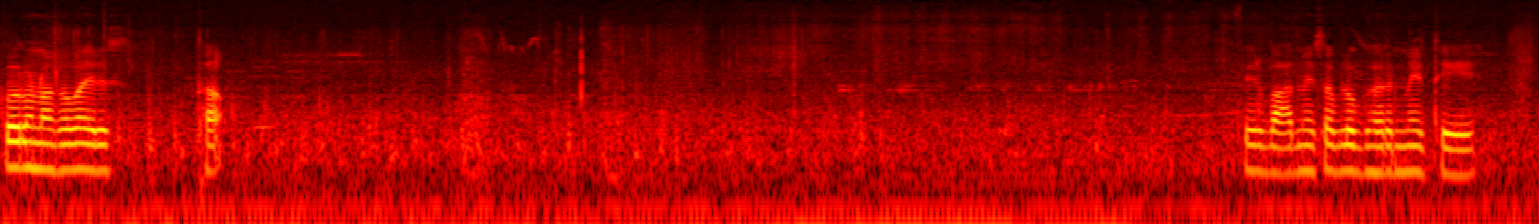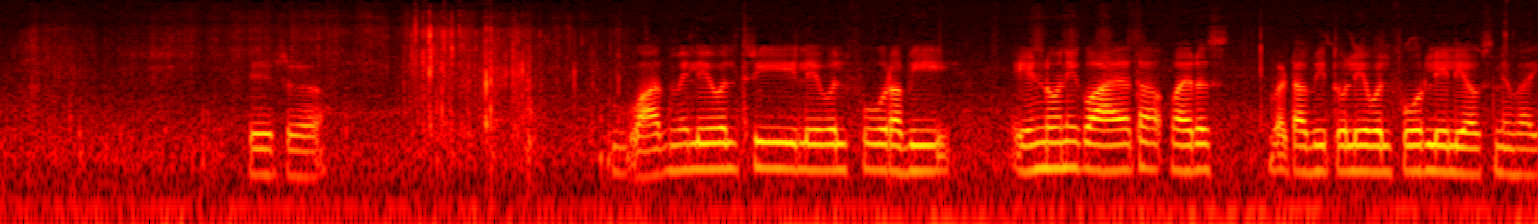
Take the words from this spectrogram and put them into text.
कोरोना का वायरस था फिर बाद में सब लोग घर में थे। फिर, बाद में लेवल थ्री लेवल फोर अभी एंड होने को आया था वायरस बट अभी तो लेवल फोर ले लिया उसने भाई।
